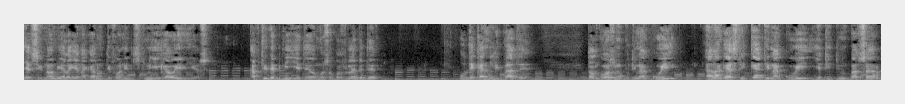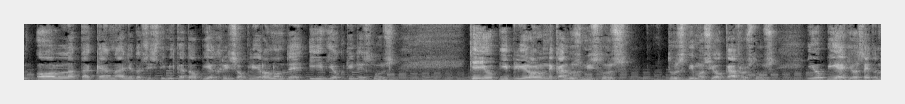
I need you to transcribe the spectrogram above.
Χίλια συγγνώμη, αλλά για να κάνω τη φωνή της πνίγηκα ο ίδιος. Αυτή δεν πνίγεται όμως όπως βλέπετε, ούτε καν λυπάται τον κόσμο που την ακούει. Αναγκαστικά την ακούει γιατί την πασάρουν όλα τα κανάλια τα συστημικά τα οποία χρυσοπληρώνονται οι ιδιοκτήτες τους και οι οποίοι πληρώνουν καλούς μισθούς τους δημοσιοκάφρους τους οι οποίοι αλλιώς θα ήταν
